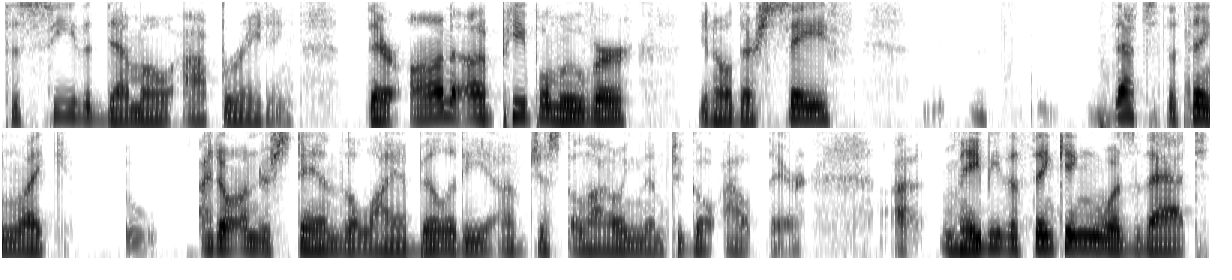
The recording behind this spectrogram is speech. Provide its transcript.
to see the demo operating. They're on a people mover, you know, they're safe. That's the thing. Like, I don't understand the liability of just allowing them to go out there. Uh, maybe the thinking was that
